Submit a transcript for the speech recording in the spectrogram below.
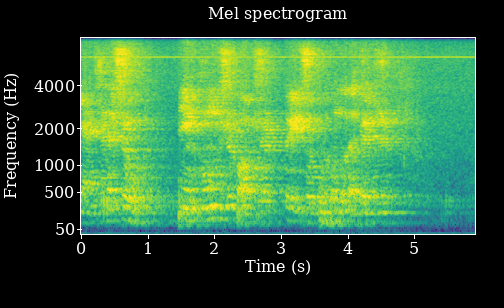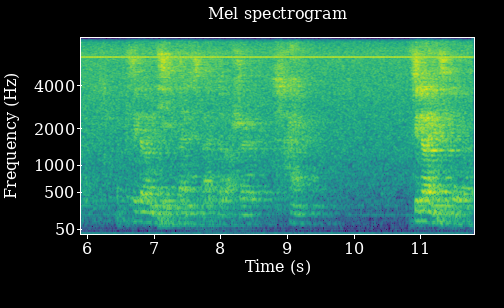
眼前的事物，并同时保持对手部动作的觉知？这个问题，问起来给老师看。这个问题。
